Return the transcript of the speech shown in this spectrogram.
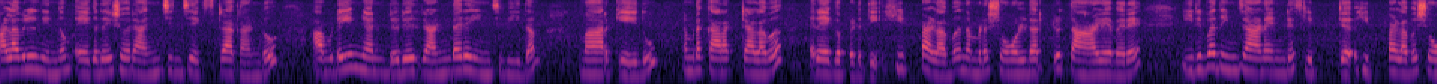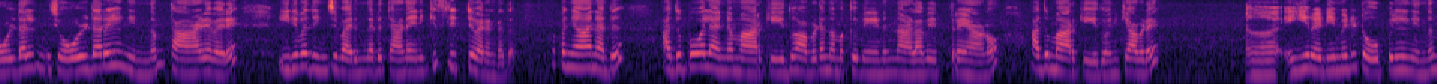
അളവിൽ നിന്നും ഏകദേശം ഒരു അഞ്ച് ഇഞ്ച് എക്സ്ട്രാ കണ്ടു. അവിടെയും ഞാൻ ഒരു രണ്ടര ഇഞ്ച് വീതം മാർക്ക് ചെയ്തു. നമ്മുടെ കറക്റ്റ് അളവ് രേഖപ്പെടുത്തി. ഹിപ്പ് അളവ് നമ്മുടെ ഷോൾഡർ ടു താഴെ വരെ ഇരുപത് ഇഞ്ചാണ് എന്റെ സ്ലിപ്റ്റ് ഹിപ്പ് അളവ്. ഷോൾഡർ ഷോൾഡറിൽ നിന്നും താഴെ വരെ ഇരുപത് ഇഞ്ച് വരുന്നിടത്താണ് എനിക്ക് സ്ലിറ്റ് വരേണ്ടത്. അപ്പോൾ ഞാനത് അതുപോലെ തന്നെ മാർക്ക് ചെയ്തു. അവിടെ നമുക്ക് വേണ്ടുന്ന അളവ് എത്രയാണോ അത് മാർക്ക് ചെയ്തു. എനിക്ക് അവിടെ ഈ റെഡിമെയ്ഡ് ടോപ്പിൽ നിന്നും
